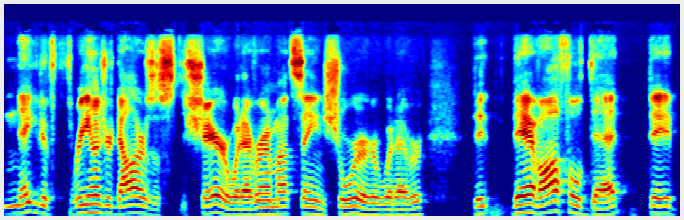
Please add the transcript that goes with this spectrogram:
negative three hundred dollars a share or whatever. I'm not saying shorter or whatever. They, they have awful debt. They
